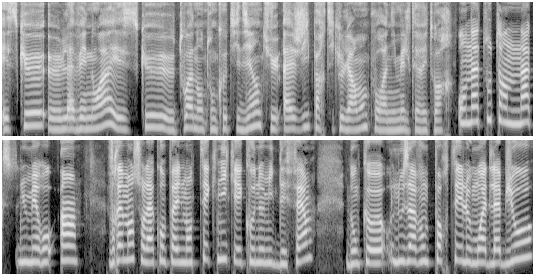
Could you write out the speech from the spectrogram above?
est-ce que euh, l'Avenois, est-ce que euh, toi, dans ton quotidien, tu agis particulièrement pour animer le territoire? On a tout un axe numéro un vraiment sur l'accompagnement technique et économique des fermes. Donc, euh, nous avons porté le mois de la bio,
